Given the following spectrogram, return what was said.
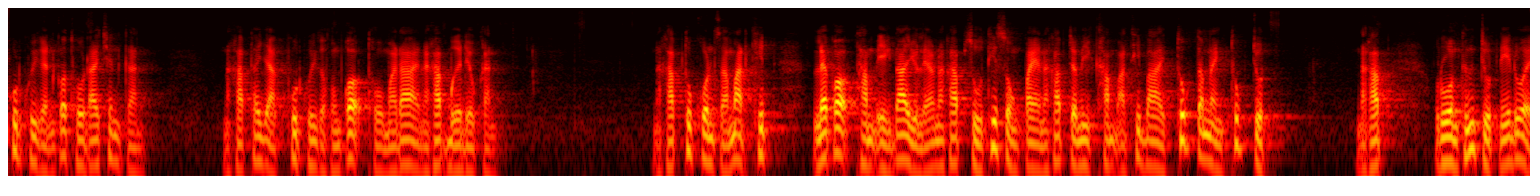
พูดคุยกันก็โทรได้เช่นกันนะครับ ถ้าอยากพูดคุยกับผมก็โทรมาได้นะครับ เบอร์เดียวกันนะครับ ทุกคนสามารถคิดแล้วก็ทำเองได้อยู่แล้วนะครับ สูตรที่ส่งไปนะครับ จะมีคำอธิบายทุกตำแหน่งทุกจุดนะครับ รวมถึงจุดนี้ด้วย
